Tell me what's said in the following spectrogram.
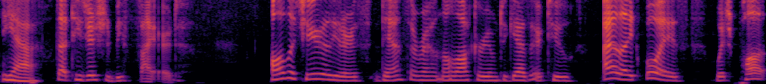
Yeah. That teacher should be fired. All the cheerleaders dance around the locker room together to I Like Boys, which Paul,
